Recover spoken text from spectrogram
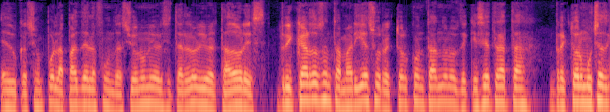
Educación por la Paz de la Fundación Universitaria de los Libertadores. Ricardo Santamaría, su rector, contándonos de qué se trata. Rector, muchas gracias.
